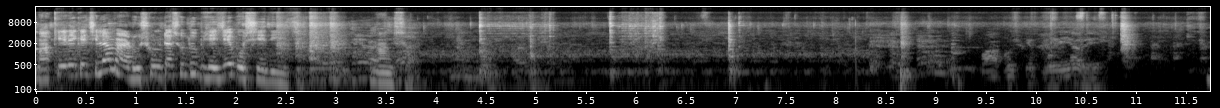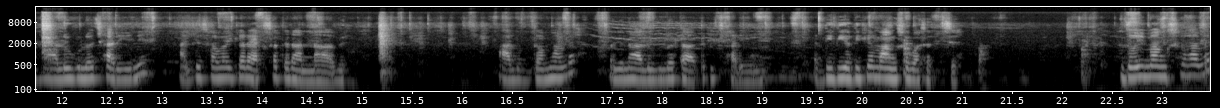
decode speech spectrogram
মাখিয়ে রেখেছিলাম আর রসুনটা শুধু ভেজে বসিয়ে দিয়েছি মাংস। আলুগুলো ছাড়িয়ে নি। আজকে সবাইকার একসাথে রান্না হবে। আলুর দম হবে, ওই জন্য আলুগুলো তাড়াতাড়ি ছাড়িয়ে নি। আর দিদি ওদিকে মাংস বসাচ্ছে। দই মাংস হবে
